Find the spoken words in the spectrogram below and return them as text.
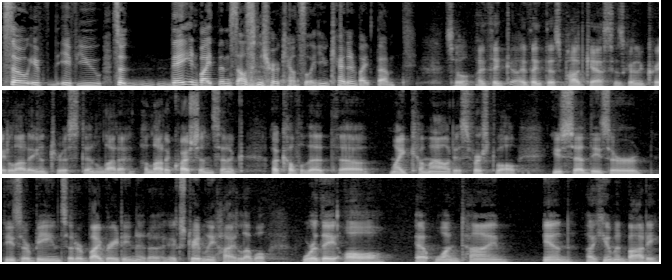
So if if you so they invite themselves into your council, you can invite them. So I think I think this podcast is going to create a lot of interest and a lot of a lot of questions and a couple that uh, might come out is first of all, you said these are these are beings that are vibrating at an extremely high level. Were they all at one time in a human body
